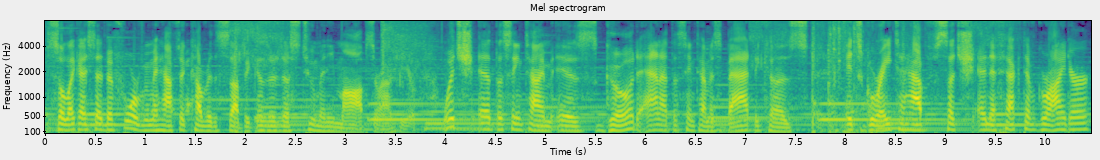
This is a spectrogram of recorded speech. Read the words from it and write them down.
So like I said before, we may have to cover this up because there's just too many mobs around here. Which, at the same time, is good, and at the same time is bad because it's great to have such an effective grinder.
